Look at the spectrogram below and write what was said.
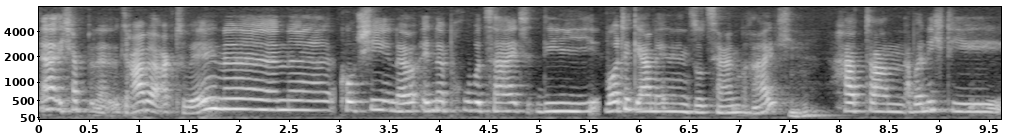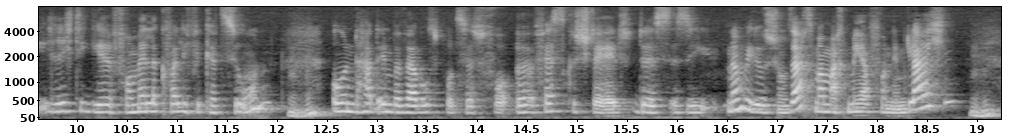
Ja, ich habe äh, gerade aktuell eine, eine Coachie in der, in der Probezeit, die wollte gerne in den sozialen Bereich, mhm. Hat dann aber nicht die richtige formelle Qualifikation mhm. und hat im Bewerbungsprozess vor, äh, festgestellt, dass sie, ne, wie du es schon sagst, man macht mehr von dem Gleichen, mhm.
